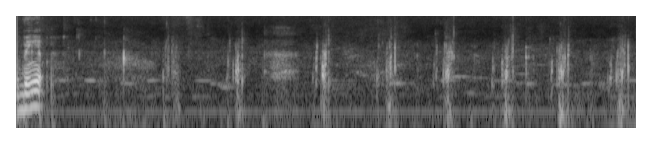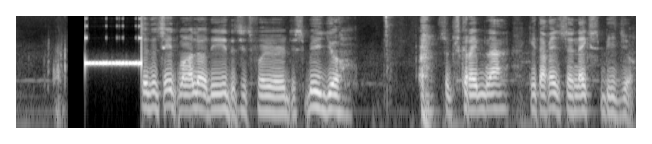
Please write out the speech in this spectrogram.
Bring it. So that's it mga lodi. That's it for this video. Subscribe na. Kita kayo sa next video.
